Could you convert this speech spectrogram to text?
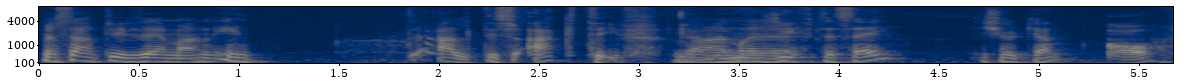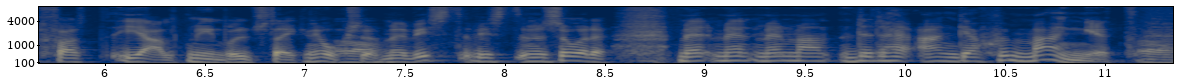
Men samtidigt är man inte alltid så aktiv. Man, ja, man eh, gifter sig i kyrkan. Ja, fast i allt mindre utsträckning också. Ja. Men visst, visst men så är det. Men, men, men man, det här engagemanget, ja.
